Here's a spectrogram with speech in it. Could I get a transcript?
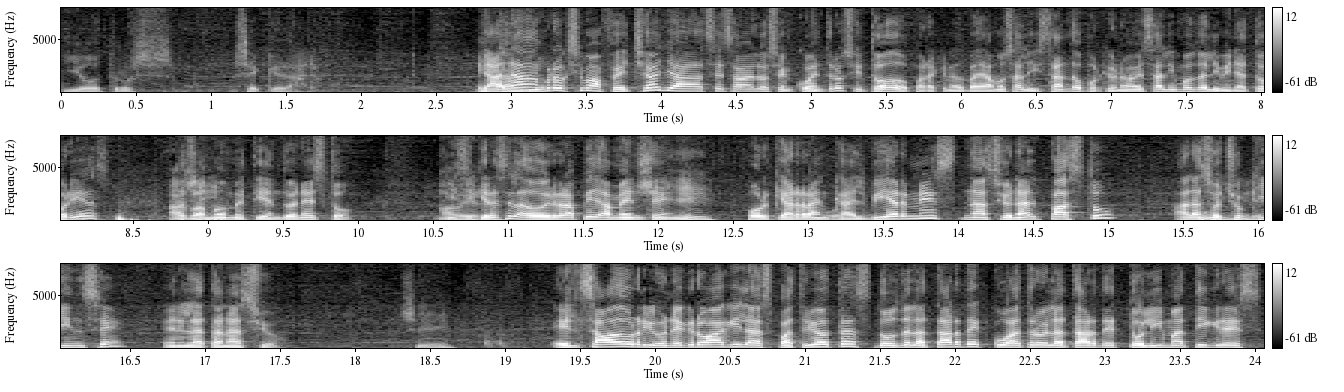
y otros se quedaron. ya la próxima fecha ya se saben los encuentros y todo, para que nos vayamos alistando, porque una vez salimos de eliminatorias, nos ah, vamos metiendo en esto. y si quieres se la doy rápidamente, porque arranca el viernes Nacional Pasto a las 8.15 en el Atanasio. Sí. El sábado Río Negro Águilas Patriotas, 2 de la tarde, 4 de la tarde Tolima Tigres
